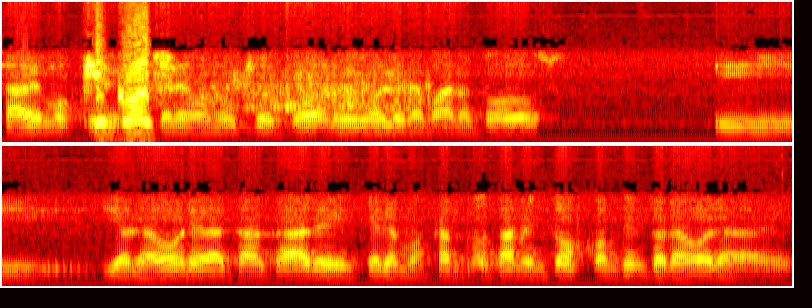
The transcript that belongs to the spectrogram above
Sabemos que tenemos mucho poder de gol en la mano todos y, y a la hora de atacar eh, queremos estar todos, también todos contentos a la hora de,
